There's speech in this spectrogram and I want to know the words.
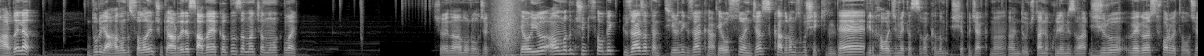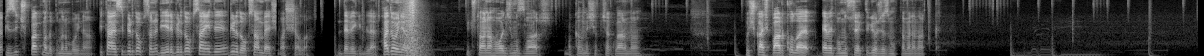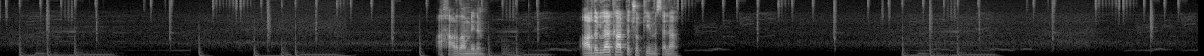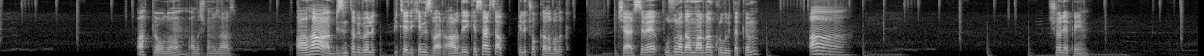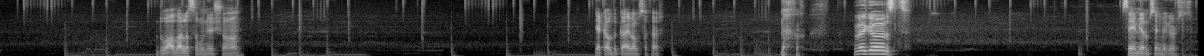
Arda'yla dur ya Haaland'ı sol alayım çünkü Arda'yla sağdan yakaladığın zaman çalınma kolay. Şöyle daha doğru olacak. Teo'yu almadım çünkü sol bek güzel zaten. Tierney güzel kart. Teo'suz oynayacağız. Kadromuz bu şekilde. Bir havacı metası bakalım. iş yapacak mı? Önde 3 tane kulemiz var. Giroud, Vegas forvet olacak. Biz hiç bakmadık bunların boyuna. Bir tanesi 1.93, diğeri 1.97, 1.95. Maşallah. Deve gibiler. Hadi oynayalım. 3 tane havacımız var. Bakalım iş yapacaklar mı? Huşkaş Barkola. Evet bunu sürekli göreceğiz muhtemelen artık. Ah Arda'm benim. Arda Güler kart da çok iyi mesela. Ah be oğlum alışmamız lazım. Aha bizim tabii böyle bir tehlikemiz var. Arda'yı keserse attık bile çok kalabalık. İçerisi ve uzun adamlardan kurulu bir takım. Aa. Şöyle yapayım. Dualarla savunuyor şu an. Yakaladık galiba bu sefer. Weghorst. Sevmiyorum seni Weghorst.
